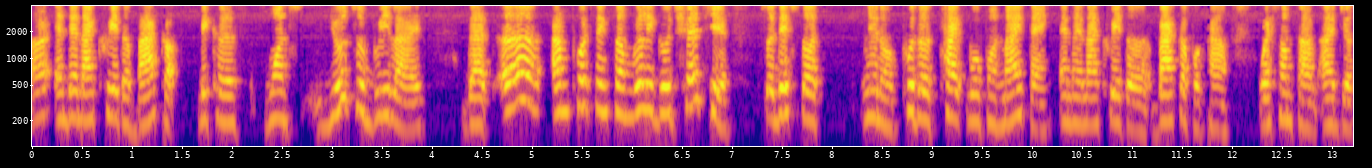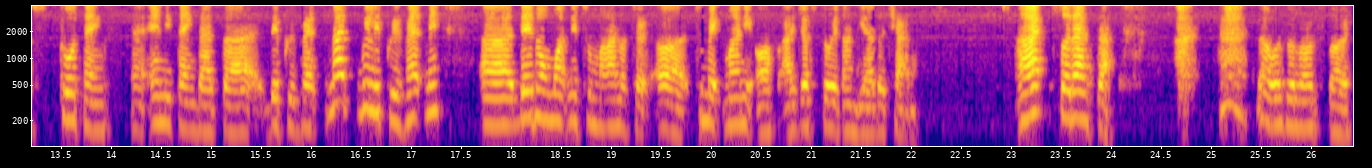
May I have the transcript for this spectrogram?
Uh, and then I create a backup because once YouTube realized that uh, I'm posting some really good shit here, so they start you know, put a tightrope on my thing, and then I create a backup account where sometimes I just throw things, uh, anything that uh, they prevent, not really prevent me, uh, they don't want me to monitor, uh, to make money off. I just throw it on the other channel. All right, so that's that. that was a long story.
